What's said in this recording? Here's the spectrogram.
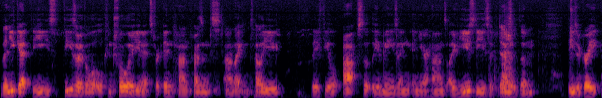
Then you get these. These are the little controller units for in-hand presence and I can tell you they feel absolutely amazing in your hands. I've used these, I've demoed them. These are great.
